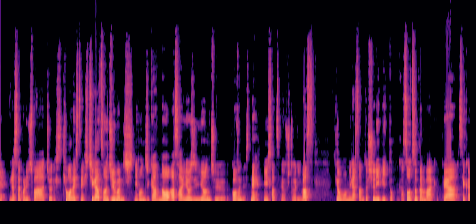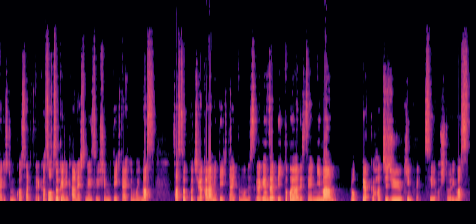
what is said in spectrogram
い。皆さん、こんにちは。ジョーです。今日はですね、7月の15日、日本時間の朝4時45分ですね、に撮影をしております。今日も皆さんと一緒にビットコイン仮想通貨のマーケットや世界で注目をされている仮想通貨に関連したニュースを一緒に見ていきたいと思います。早速こちらから見ていきたいと思うんですが、現在ビットコインはですね、2万680近辺推移をしております。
